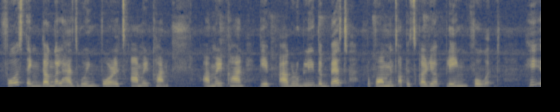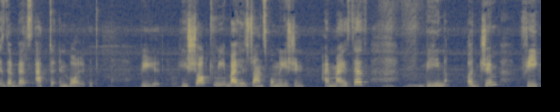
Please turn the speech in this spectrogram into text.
First thing Dangal has going for its Aamir Khan. Aamir Khan gave arguably the best performance of his career playing forward. He is the best actor in Bollywood. Period. He shocked me by his transformation. I myself, being a gym freak,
